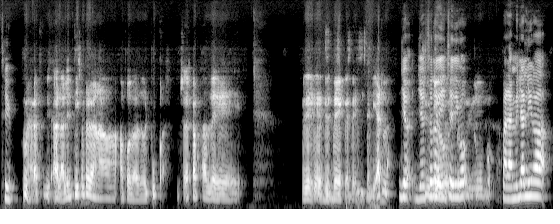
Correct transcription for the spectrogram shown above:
Sí. Al Atleti siempre le han apodado el Pupas. O sea, es capaz de. de, de, liarla. Yo, yo esto lo he dicho, digo. Para mí la liga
